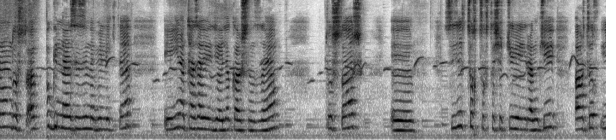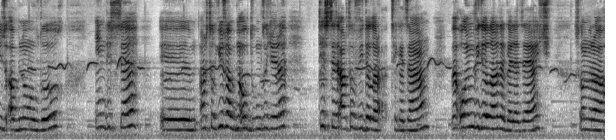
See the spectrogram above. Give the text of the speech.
Tamam dostlar, bugünler sizinle birlikte e, yine taze video ile karşınızdayım. Dostlar, e, size çok çok teşekkür ederim ki artık 100 abone olduk. İndi ise e, artık 100 abone olduğumuza göre tez tez artık videolar çekeceğim ve oyun videoları da gelecek. Sonra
